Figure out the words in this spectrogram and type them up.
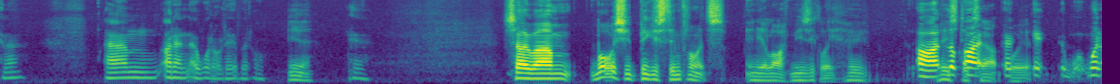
You know. Um, I don't know what I'll do, but I'll Yeah. yeah. So, um, what was your biggest influence in your life musically? Who? Oh, Who look, sticks I, out for you? it- it- when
